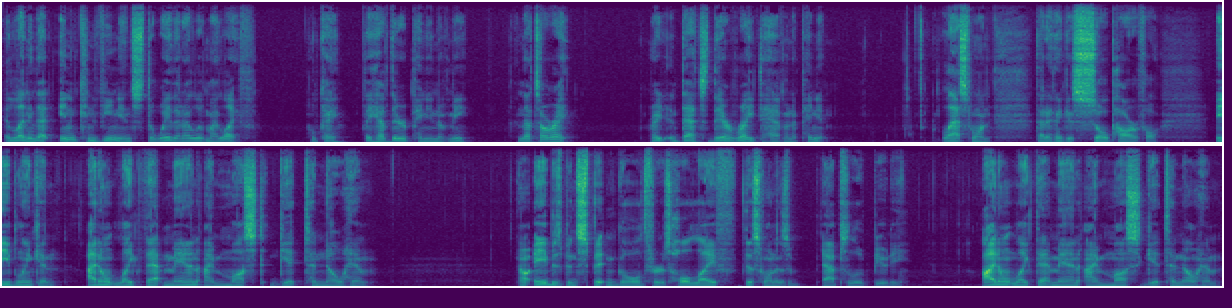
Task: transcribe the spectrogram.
in letting that inconvenience the way that I live my life. Okay, they have their opinion of me, and that's all right. Right? And that's their right to have an opinion. Last one that I think is so powerful Abe Lincoln. I don't like that man. I must get to know him. Now, Abe has been spitting gold for his whole life. This one is an absolute beauty. I don't like that man. I must get to know him.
